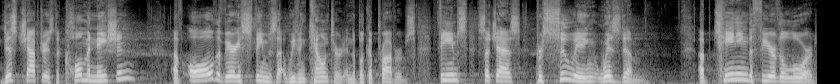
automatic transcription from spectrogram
This chapter is the culmination of all the various themes that we've encountered in the book of Proverbs. Themes such as pursuing wisdom, obtaining the fear of the Lord,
